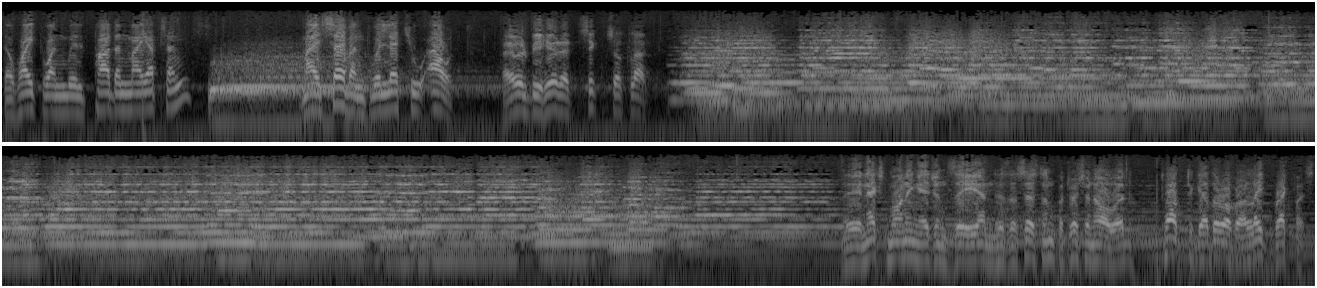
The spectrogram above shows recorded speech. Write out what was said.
The White One will pardon my absence. My servant will let you out. I will be here at six o'clock. Next morning, Agent Z and his assistant, Patricia Norwood, talked together over a late breakfast.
